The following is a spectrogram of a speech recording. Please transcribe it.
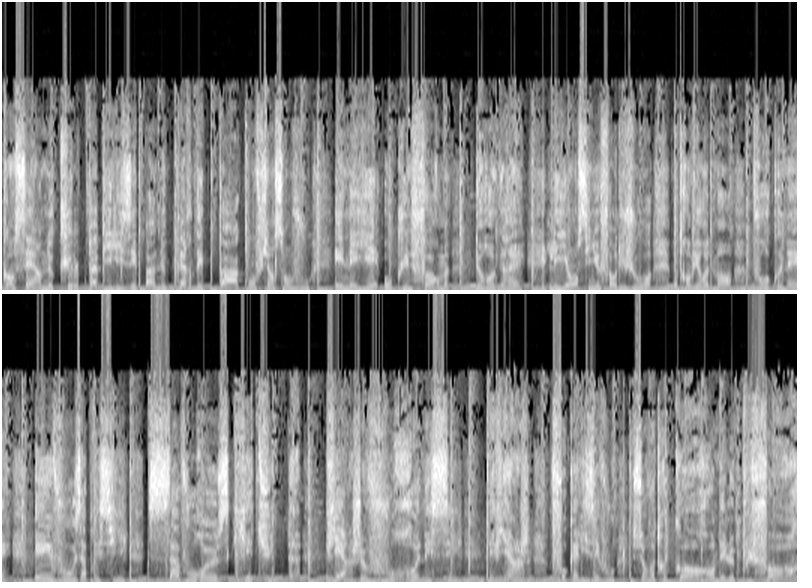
Cancer, ne culpabilisez pas, ne perdez pas confiance en vous et n'ayez aucune forme de regret. Lion, signe fort du jour, votre environnement vous reconnaît et vous apprécie. Savoureuse quiétude. Vierge, vous renaissez. Les vierges, focalisez-vous sur votre corps, rendez-le plus fort.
